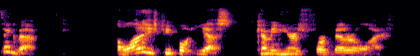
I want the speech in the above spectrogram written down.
think about it. A lot of these people, yes, coming here is for a better life,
